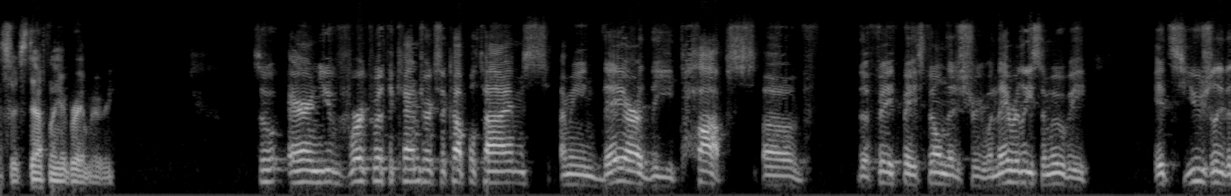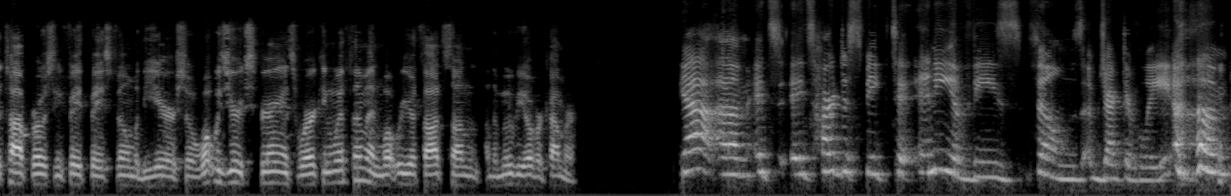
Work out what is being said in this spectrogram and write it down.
so it's definitely a great movie. So, Erin, you've worked with the Kendricks a couple times. I mean, they are the tops of the faith-based film industry. When they release a movie, it's usually the top grossing faith-based film of the year. So, what was your experience working with them, and what were your thoughts on, on the movie Overcomer? Yeah, um, it's it's hard to speak to any of these films objectively um,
